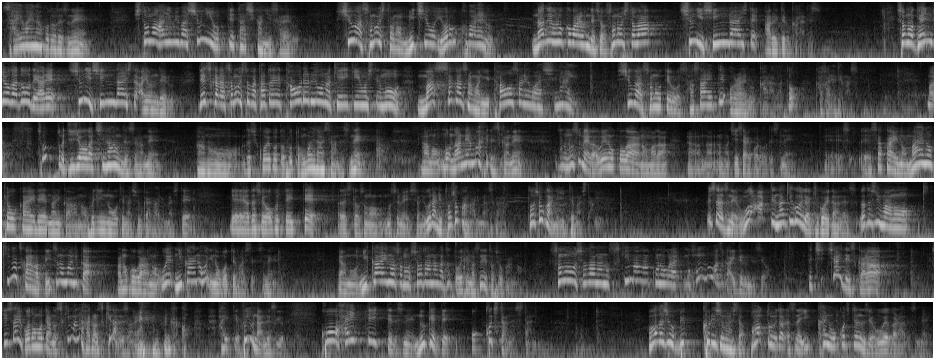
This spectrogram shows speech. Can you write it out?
幸いなことですね。人の歩みは主によって確かにされる。主はその人の道を喜ばれる。なぜ喜ばれるんでしょう？その人は主に信頼して歩いてるからです。その現状がどうであれ主に信頼して歩んでいる。ですからその人がたとえ倒れるような経験をしても真っ逆さまに倒されはしない。主がその手を支えておられるからだと書かれてます。まあちょっと事情が違うんですがねあの私こういうことをふっと思い出したんですね。あのもう何年前ですかね。うちの娘が上の子があのまだ小さい頃ですね、えー、堺の前の教会で何かあの婦人の大きな集会がありましてで私を送って行って私とその娘一緒に裏に図書館がありますから図書館に行ってました。そしたらですねうわーって泣き声が聞こえたんです。私もあの気が付かなかった。いつの間にかあの子があの上2階の方に登ってましてですね。あの2階のその書棚がずっと置いてますね図書館の。その書棚の隙間がこのぐらいもうほんのわずか空いてるんですよ。でちっちゃいですから小さい子供ってあの隙間に入るの好きなんですよねなんかこう入って冬なんですけどこう入っていってですね抜けて落っこちたんです下に。私もびっくりしました。パッと見たらですね1階に落っこちてるんですよ上からですね。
